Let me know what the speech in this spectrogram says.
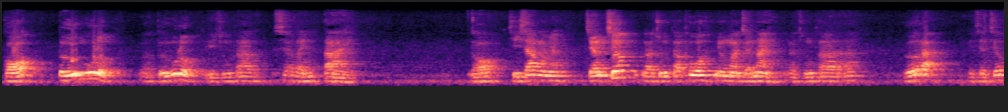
có tứ ngũ lục. Và tứ ngũ lục thì chúng ta sẽ đánh tài đó, chính xác không nha. Chén trước là chúng ta thua, nhưng mà chén này là chúng ta đã gỡ lại cái chén trước.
